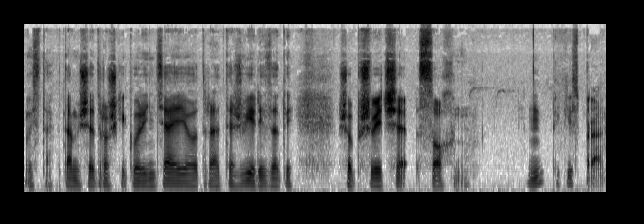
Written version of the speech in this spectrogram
ось так. Там ще трошки корінця, його треба теж вирізати, щоб швидше сохнув. Такі справи.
